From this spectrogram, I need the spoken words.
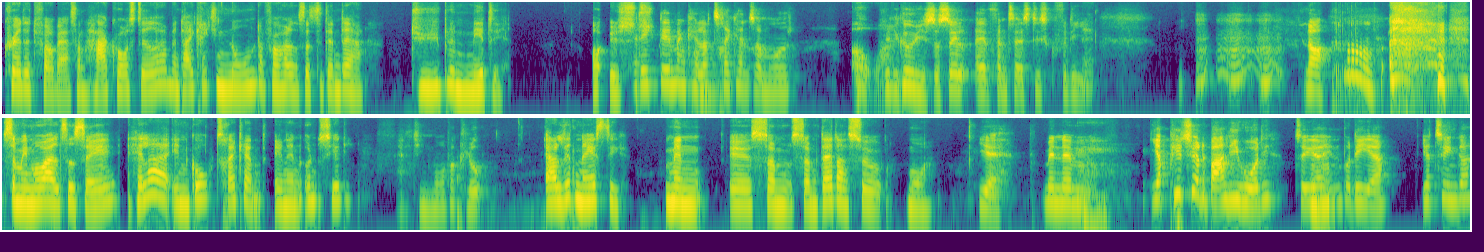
credit for at være sådan hardcore steder, men der er ikke rigtig nogen, der forholder sig til den der dybe midte og øst. Er det ikke det, man kalder trekantsområdet? Oh. Hvilket i sig selv er fantastisk, fordi... Nå, Som min mor altid sagde, hellere en god trekant end en ond cirkel. din mor var klog. Er lidt nasty, men øh, som, som datter så mor. Ja, men øhm, jeg pitcher det bare lige hurtigt til jer Mhm. mm-hmm. inde på DR. Jeg tænker,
